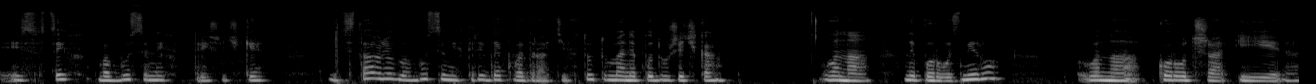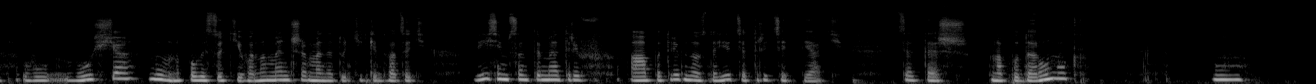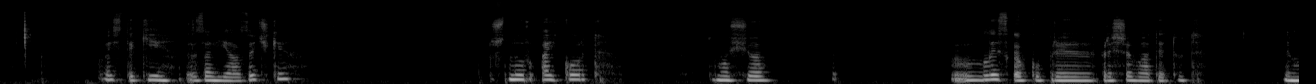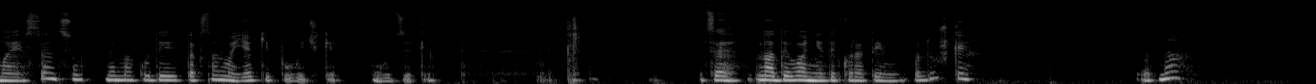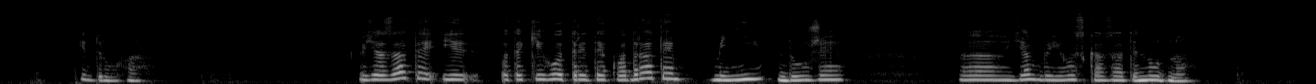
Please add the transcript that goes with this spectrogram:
із цих бабусиних трішечки відставлю бабусиних 3D квадратів. Тут у мене подушечка, вона не по розміру, вона коротша і вуща. Ну, по висоті вона менша. У мене тут тільки 28 см, а потрібно, здається, 35 Це теж на подарунок. Ось такі зав'язочки. Шнур айкорд, тому що блискавку при, пришивати тут немає сенсу, нема куди, так само, як і пувички, гудзики. Це на дивані декоративні подушки. Одна і друга. В'язати і отакі 3D квадрати мені дуже, е, як би його сказати, нудно.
